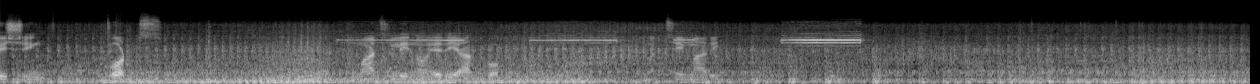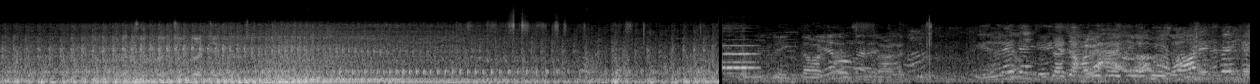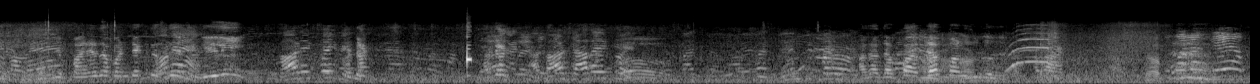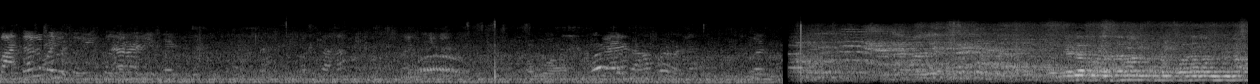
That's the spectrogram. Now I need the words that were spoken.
Fishing boats માછલીનો area આખો મચ્છીમારી ગજુ, ગજુ, ગજુ, ગજુ. त्याच्या हवेत राहायची नको. जे पाण्याचा कॉन्टॅक्ट असते गेली అదా దప్ప దప్ప అనుకుంటుంది పోదామనుకున్నాం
